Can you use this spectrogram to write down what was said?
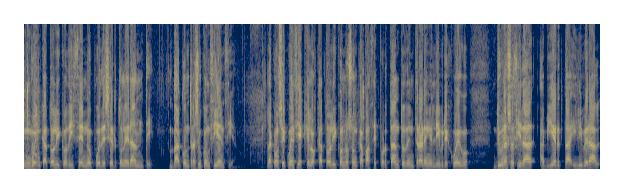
Un buen católico dice no puede ser tolerante, va contra su conciencia. La consecuencia es que los católicos no son capaces, por tanto, de entrar en el libre juego de una sociedad abierta y liberal,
